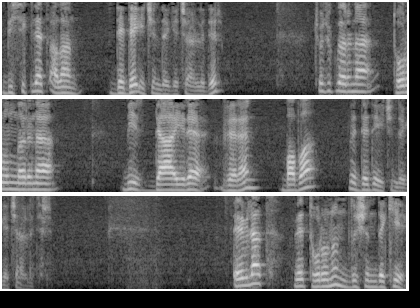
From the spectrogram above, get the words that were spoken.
bisiklet alan dede için de geçerlidir. Çocuklarına, torunlarına bir daire veren baba ve dede için de geçerlidir. Evlat ve torunun dışındaki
